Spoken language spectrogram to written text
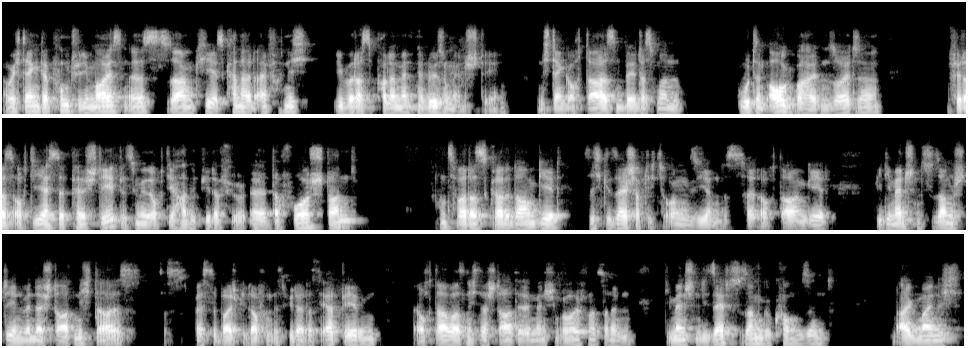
Aber ich denke, der Punkt für die meisten ist, zu sagen, okay, es kann halt einfach nicht über das Parlament eine Lösung entstehen. Und ich denke, auch da ist ein Bild, das man gut im Auge behalten sollte. für das auch die YSDP steht, beziehungsweise auch die HDP dafür, äh, davor stand. Und zwar, dass es gerade darum geht, sich gesellschaftlich zu organisieren. Dass es halt auch darum geht, wie die Menschen zusammenstehen, wenn der Staat nicht da ist. Das beste Beispiel davon ist wieder das Erdbeben. Auch da war es nicht der Staat, der den Menschen geholfen hat, sondern die Menschen, die selbst zusammengekommen sind. Und allgemein, ich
